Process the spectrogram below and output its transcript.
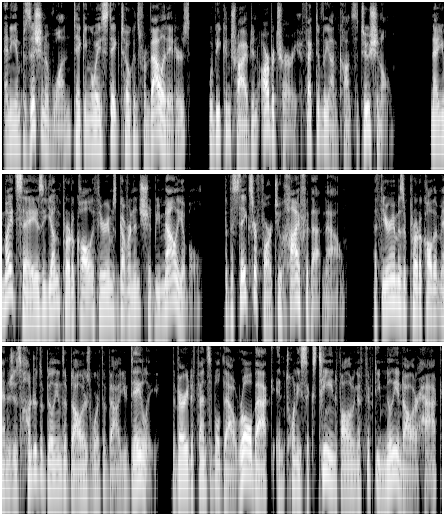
Any imposition of one, taking away stake tokens from validators, would be contrived and arbitrary, effectively unconstitutional. Now, you might say, as a young protocol, Ethereum's governance should be malleable, but the stakes are far too high for that now. Ethereum is a protocol that manages hundreds of billions of dollars worth of value daily. The very defensible DAO rollback in 2016, following a $50 million hack,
